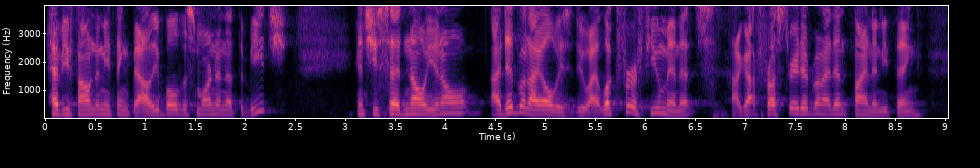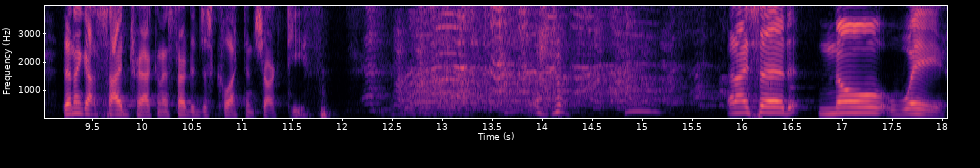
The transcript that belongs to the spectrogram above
Have you found anything valuable this morning at the beach? And she said, No, you know, I did what I always do. I looked for a few minutes. I got frustrated when I didn't find anything. Then I got sidetracked and I started just collecting shark teeth. and I said, No way.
